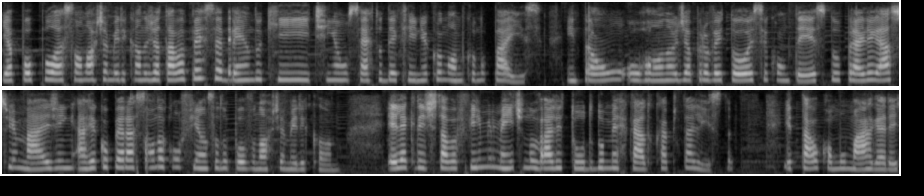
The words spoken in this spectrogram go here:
e a população norte-americana já estava percebendo que tinha um certo declínio econômico no país. Então o Ronald aproveitou esse contexto para ligar sua imagem à recuperação da confiança do povo norte-americano. Ele acreditava firmemente no vale tudo do mercado capitalista e, tal como Margaret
